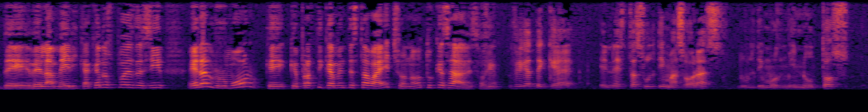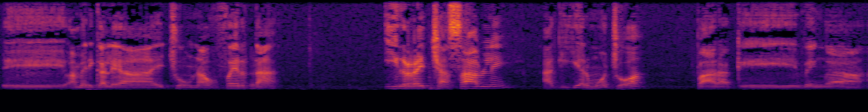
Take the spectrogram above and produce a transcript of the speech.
de, de la América. ¿Qué nos puedes decir? Era el rumor que, que prácticamente estaba hecho, ¿no? ¿Tú qué sabes? Fabián? Fíjate que en estas últimas horas, últimos minutos, eh, América le ha hecho una oferta irrechazable a Guillermo Ochoa para que venga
